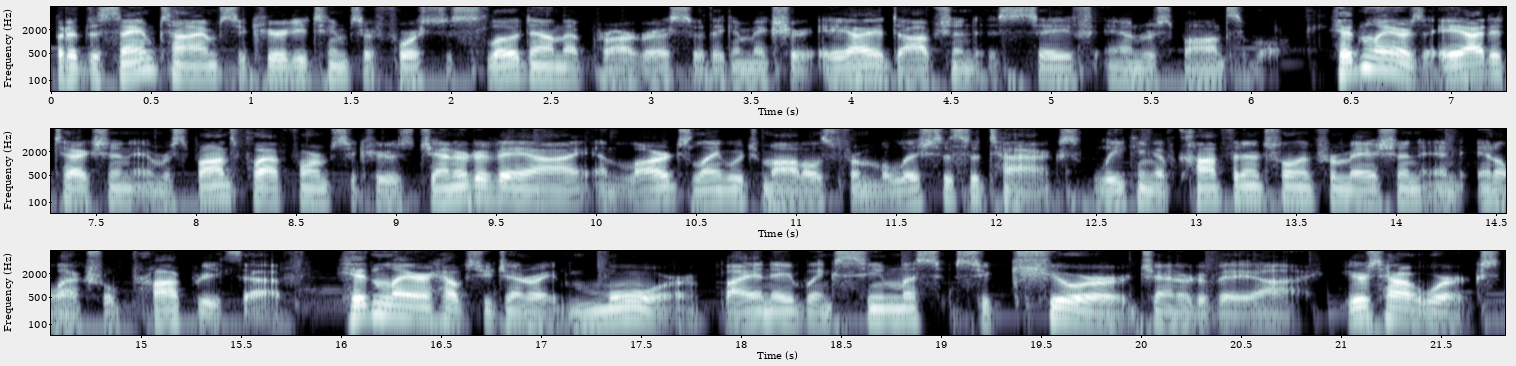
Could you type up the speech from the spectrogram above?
But at the same time, security teams are forced to slow down that progress so they can make sure AI adoption is safe and responsible. Hidden Layer's AI detection and response platform secures generative AI and large language models from malicious attacks, leaking of confidential information, and intellectual property theft. Hidden Layer helps you generate more by enabling seamless, secure generative AI. Here's how it works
